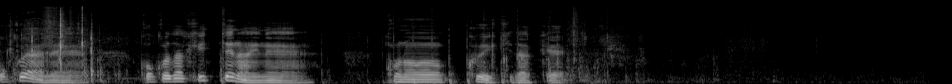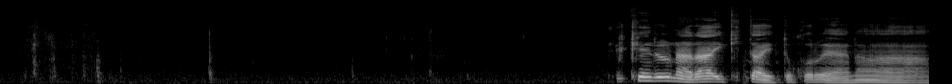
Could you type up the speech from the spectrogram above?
ここやね。ここだけ行ってないね。この区域だけ。行けるなら行きたいところやな。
